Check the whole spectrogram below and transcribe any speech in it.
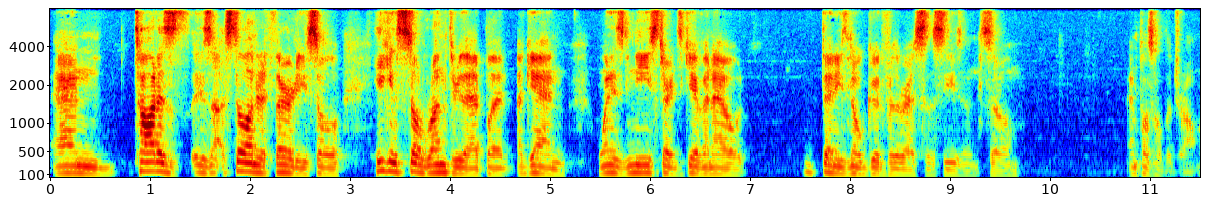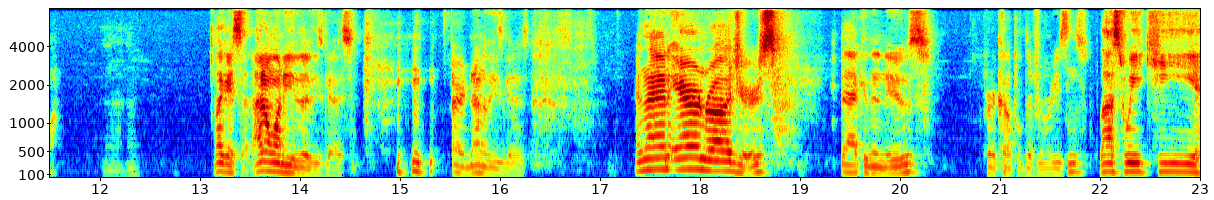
And Todd is is still under 30, so he can still run through that. But again, when his knee starts giving out, then he's no good for the rest of the season. So, and plus all the drama. Mhm. Like I said, I don't want either of these guys, or none of these guys. And then Aaron Rodgers, back in the news for a couple different reasons. Last week, he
